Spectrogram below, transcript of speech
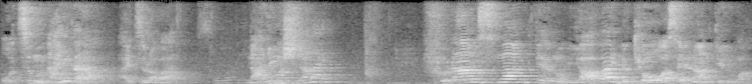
おつむないからあいつらは。何も知らない。フランスなんていうのやばいんだよ共和制なんていうのは。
